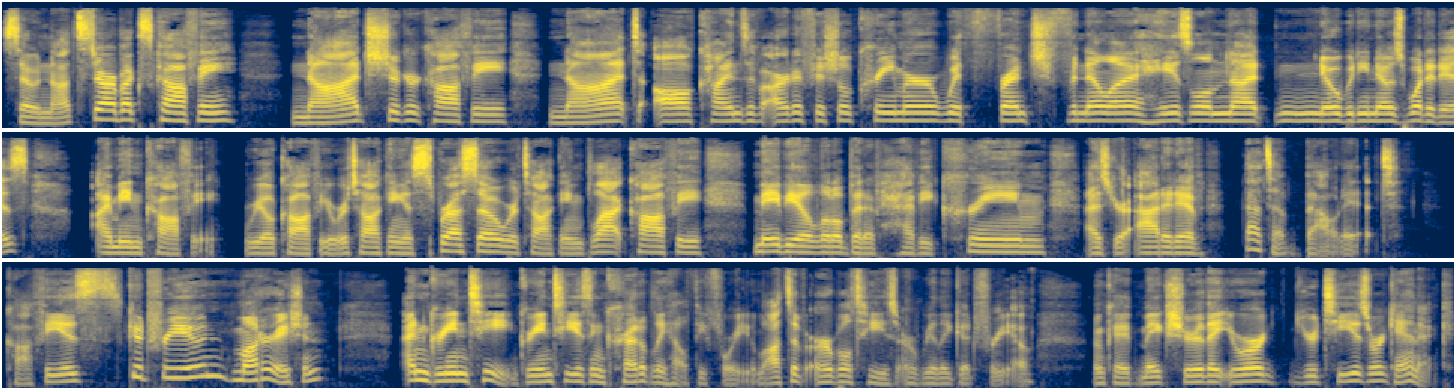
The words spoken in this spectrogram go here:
So, not Starbucks coffee, not sugar coffee, not all kinds of artificial creamer with French vanilla, hazelnut, nobody knows what it is. I mean coffee, real coffee. We're talking espresso, we're talking black coffee, maybe a little bit of heavy cream as your additive. That's about it. Coffee is good for you in moderation. And green tea. Green tea is incredibly healthy for you. Lots of herbal teas are really good for you. Okay, make sure that your your tea is organic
